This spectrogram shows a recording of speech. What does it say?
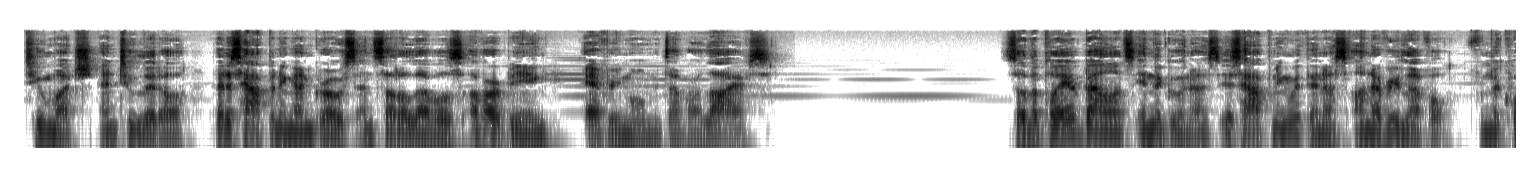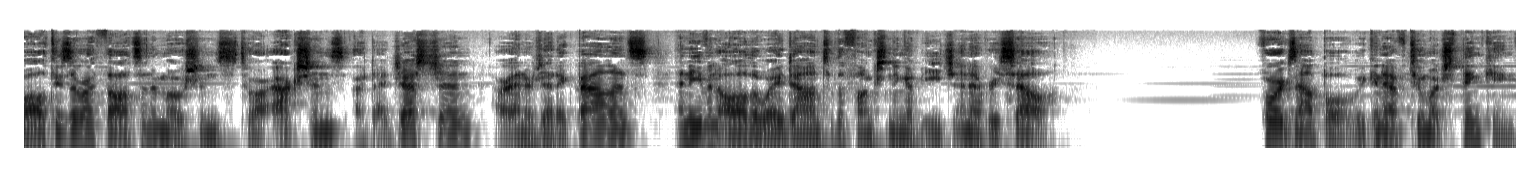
too much, and too little that is happening on gross and subtle levels of our being every moment of our lives. So the play of balance in the gunas is happening within us on every level, from the qualities of our thoughts and emotions to our actions, our digestion, our energetic balance, and even all the way down to the functioning of each and every cell. For example, we can have too much thinking,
